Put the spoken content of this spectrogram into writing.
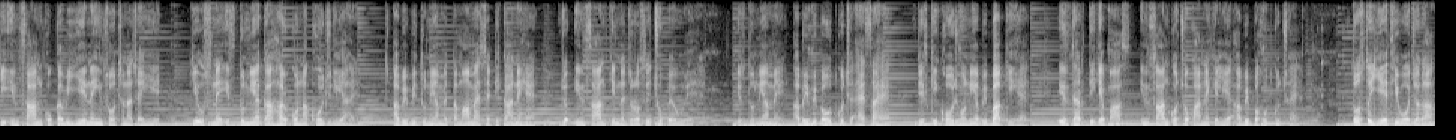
कि इंसान को कभी ये नहीं सोचना चाहिए कि उसने इस दुनिया का हर कोना खोज लिया है। अभी भी दुनिया में तमाम ऐसे ठिकाने हैं जो इंसान की नज़रों से छुपे हुए हैं। इस दुनिया में अभी भी बहुत कुछ ऐसा है जिसकी खोज होनी अभी बाकी है। इस धरती के पास इंसान को चौंकाने के लिए अभी बहुत कुछ है। दोस्तों, ये थी वो जगह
